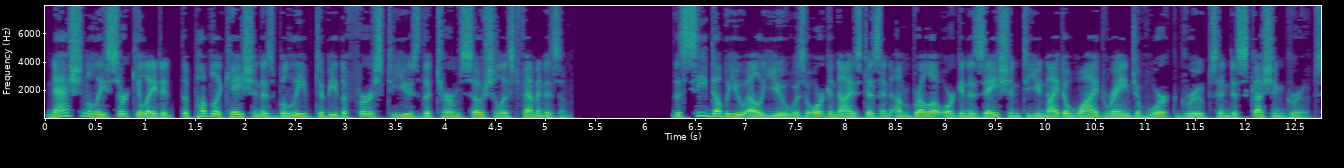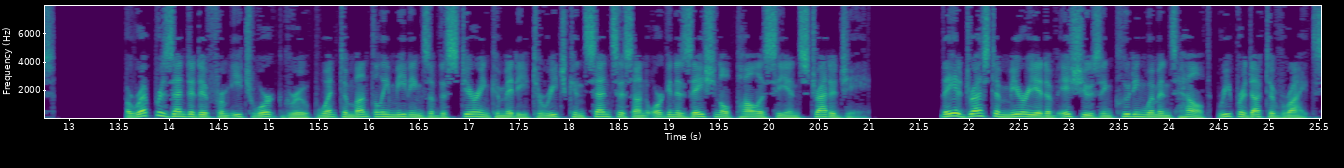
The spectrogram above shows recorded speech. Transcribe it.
Nationally circulated, the publication is believed to be the first to use the term socialist feminism. The CWLU was organized as an umbrella organization to unite a wide range of work groups and discussion groups. A representative from each work group went to monthly meetings of the steering committee to reach consensus on organizational policy and strategy. They addressed a myriad of issues including women's health, reproductive rights,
